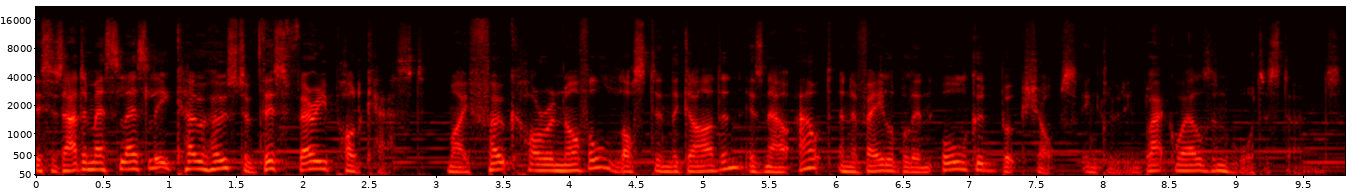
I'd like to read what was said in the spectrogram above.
This is Adam S. Leslie, co host of this very podcast. My folk horror novel, Lost in the Garden, is now out and available in all good bookshops, including Blackwell's and Waterstones.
